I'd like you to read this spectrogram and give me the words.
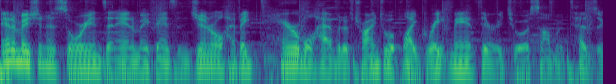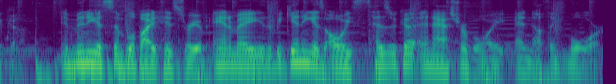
Animation historians and anime fans in general have a terrible habit of trying to apply great man theory to Osamu Tezuka. In many a simplified history of anime, the beginning is always Tezuka and Astro Boy and nothing more.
